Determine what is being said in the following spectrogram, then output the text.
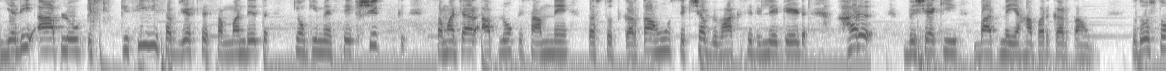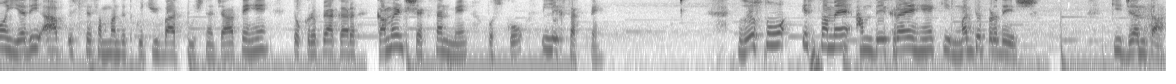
यदि आप लोग इस किसी भी सब्जेक्ट से संबंधित, क्योंकि मैं शैक्षिक समाचार आप लोगों के सामने प्रस्तुत करता हूँ, शिक्षा विभाग से रिलेटेड हर विषय की बात मैं यहाँ पर करता हूँ। तो दोस्तों, यदि आप इससे संबंधित कुछ भी बात पूछना चाहते हैं तो कृपया कर कमेंट सेक्शन में उसको लिख सकते हैं। तो दोस्तों, इस समय हम देख रहे हैं कि मध्य प्रदेश की जनता,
